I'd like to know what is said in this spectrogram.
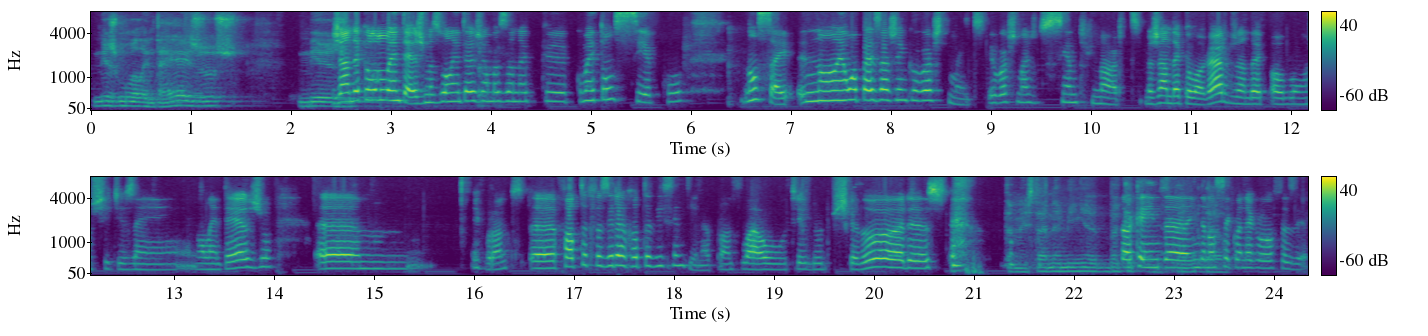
Mesmo Alentejos, mesmo. Já andei pelo Alentejo, mas o Alentejo é uma zona que, como é tão seco, não sei, não é uma paisagem que eu gosto muito. Eu gosto mais do centro-norte, mas já andei pelo Algarve, já andei alguns sítios em, no Alentejo. Um, e pronto, uh, falta fazer a Rota Vicentina. Pronto, lá o trilho de pescadores. Também está na minha bancada. Só que ainda, é ainda não sei quando é que eu vou fazer.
